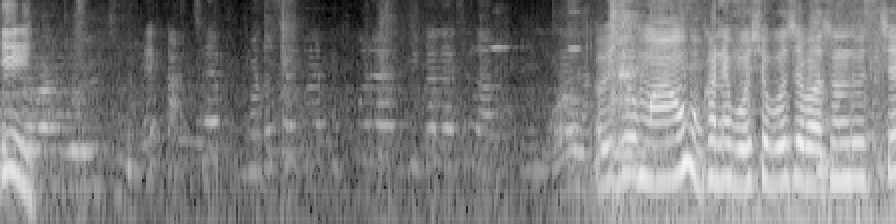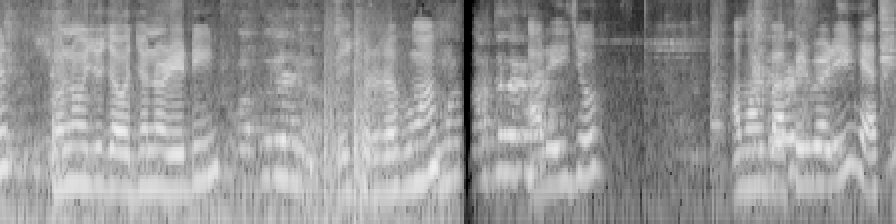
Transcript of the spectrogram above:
কি? ওই যে মা ওখানে বসে বসে বাসন ধুচ্ছে। শোনো, ওই যে যাওয়ার জন্য রেডি এই ছোট ঠাকুমা। আর এই যে আমার বাপের বাড়ি, এত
